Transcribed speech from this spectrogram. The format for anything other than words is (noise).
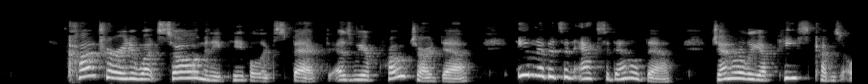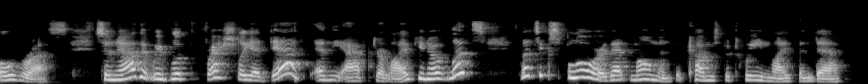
Contrary to what so many people expect, as we approach our death, even if it's an accidental death, generally a peace comes over us. So now that we've looked freshly at death and the afterlife, you know, let's, let's explore that moment that comes between life and death.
